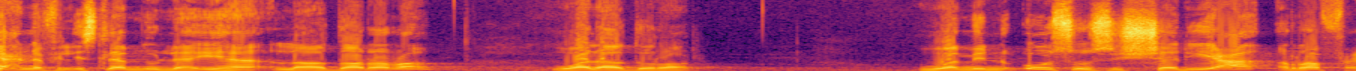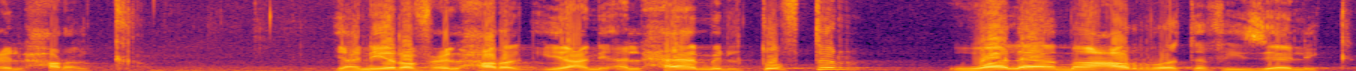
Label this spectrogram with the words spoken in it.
إحنا في الإسلام نقول لها إيه لا ضرر ولا ضرار. ومن أسس الشريعة رفع الحرج. يعني إيه رفع الحرج؟ يعني الحامل تفطر ولا معرة في ذلك.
